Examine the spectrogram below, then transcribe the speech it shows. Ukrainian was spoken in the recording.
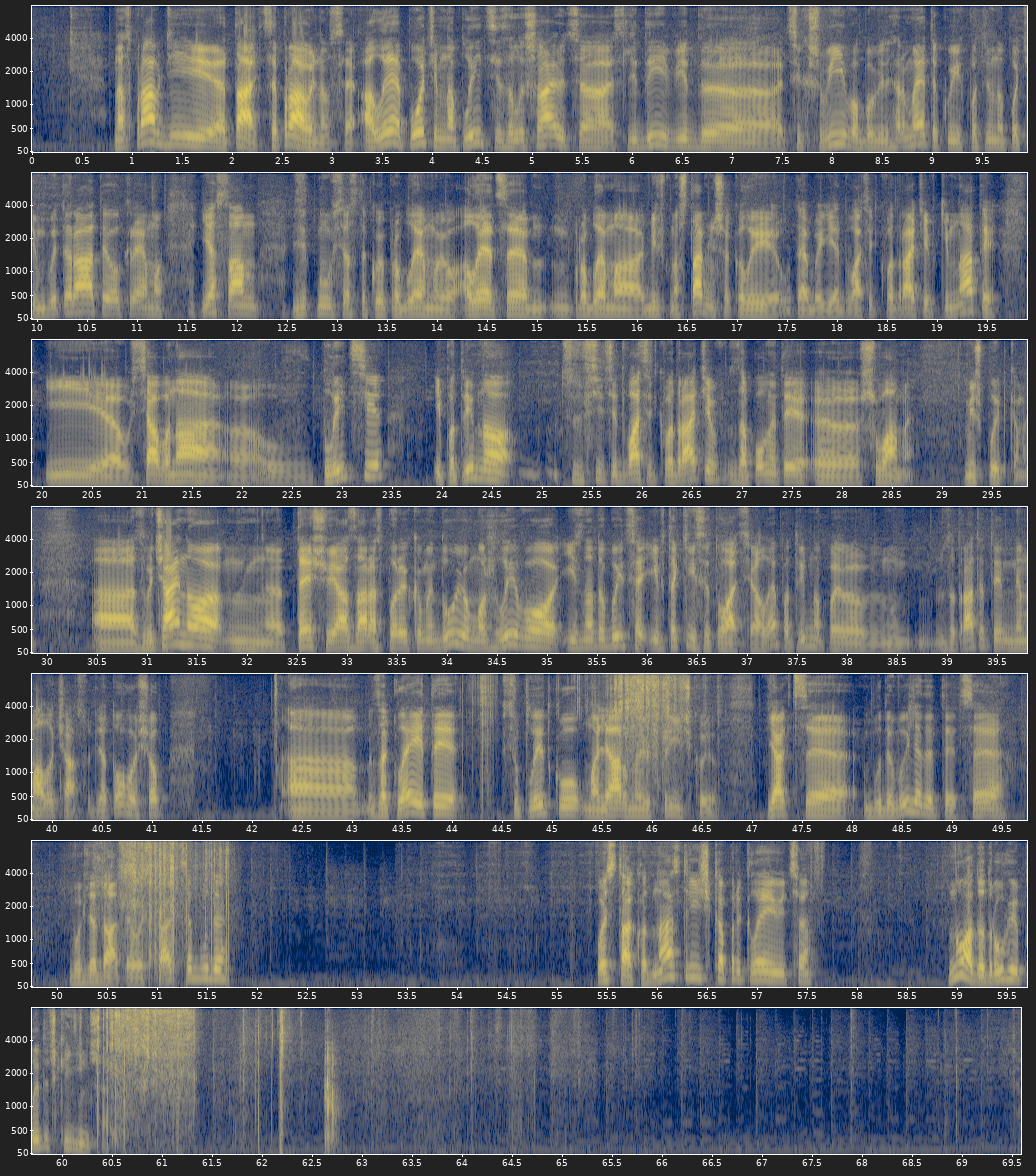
Насправді так, це правильно все, але потім на плитці залишаються сліди від е, цих швів або від герметику, їх потрібно потім витирати окремо. Я сам зіткнувся з такою проблемою, але це проблема більш масштабніша, коли у тебе є 20 квадратів кімнати, і вся вона е, в плитці, і потрібно всі ці 20 квадратів заповнити е, швами між плитками. Звичайно, те, що я зараз порекомендую, можливо, і знадобиться і в такій ситуації, але потрібно ну, затратити немало часу для того, щоб а, заклеїти всю плитку малярною стрічкою. Як це буде виглядати? Це виглядати ось так це буде. Ось так одна стрічка приклеюється. Ну, а до другої плиточки інша.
